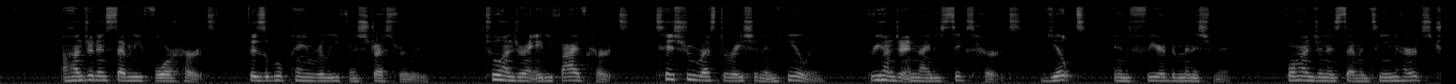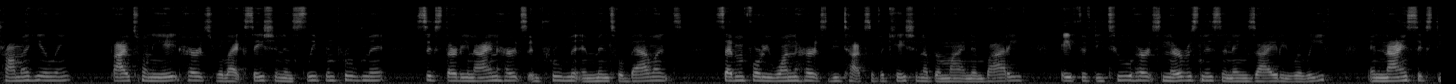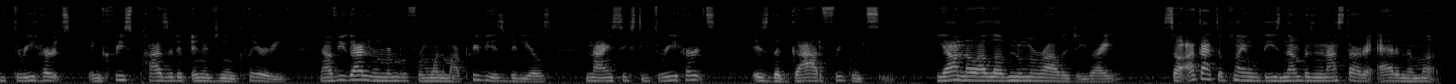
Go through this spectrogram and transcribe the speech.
174 hertz, physical pain relief and stress relief. 285 hertz, tissue restoration and healing. 396 hertz, guilt and fear diminishment. 417 hertz, trauma healing. 528 hertz, relaxation and sleep improvement. 639 hertz, improvement in mental balance. 741 hertz, detoxification of the mind and body. 852 hertz, nervousness and anxiety relief. And 963 hertz, increased positive energy and clarity. Now, if you guys remember from one of my previous videos, 963 hertz is the God frequency. Y'all know I love numerology, right? So I got to playing with these numbers and I started adding them up.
